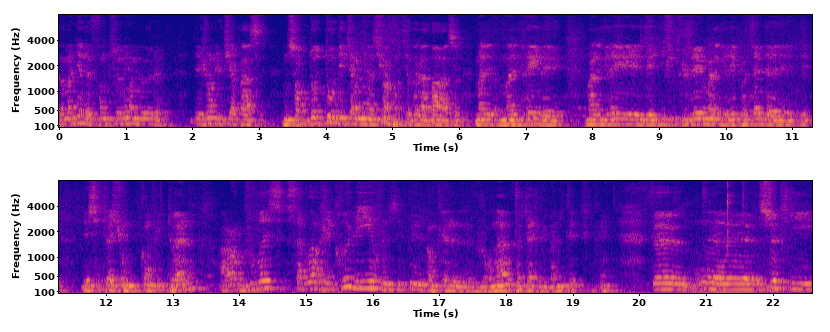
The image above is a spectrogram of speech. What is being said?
la, manière de fonctionner un peu des gens du Chiapas, une sorte d'autodétermination à partir de la base, malgré, les, malgré les difficultés, malgré peut-être des, situations conflictuelles. Alors, je voudrais savoir, j'ai cru lire, je ne sais plus dans quel journal, peut-être l'Humanité, que euh, ceux qui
